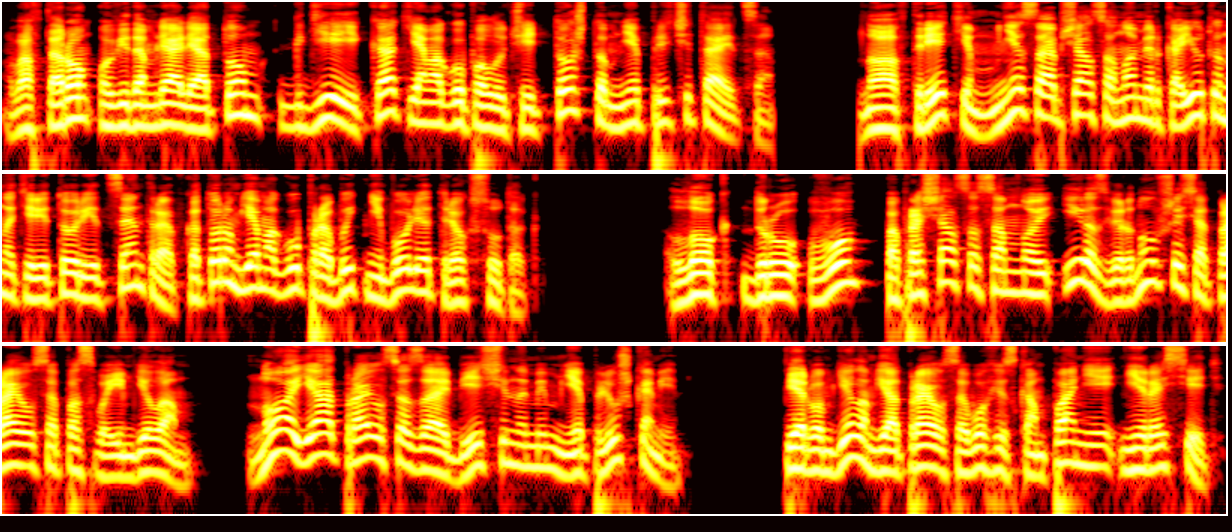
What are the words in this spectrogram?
во втором уведомляли о том, где и как я могу получить то, что мне причитается. Ну а в третьем мне сообщался номер каюты на территории центра, в котором я могу пробыть не более трех суток. Лок Дру Во попрощался со мной и, развернувшись, отправился по своим делам. Ну а я отправился за обещанными мне плюшками. Первым делом я отправился в офис компании «Нейросеть»,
